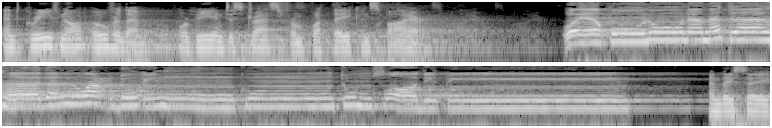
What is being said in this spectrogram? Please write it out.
And grieve not over them, or be in distress from what they conspire. ويقولون متى هذا الوعد إن كنتم صادقين And they say,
